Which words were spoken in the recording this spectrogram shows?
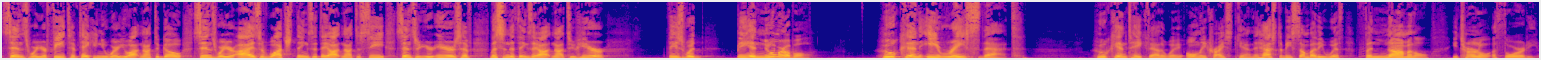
sins where your feet have taken you where you ought not to go, sins where your eyes have watched things that they ought not to see, sins where your ears have listened to things they ought not to hear. These would be innumerable. Who can erase that? Who can take that away? Only Christ can. It has to be somebody with phenomenal eternal authority.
